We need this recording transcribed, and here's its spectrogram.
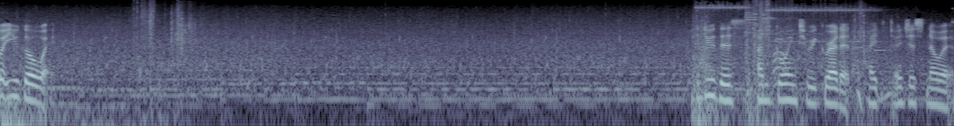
About you go away? I do this, I'm going to regret it. I, I just know it.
